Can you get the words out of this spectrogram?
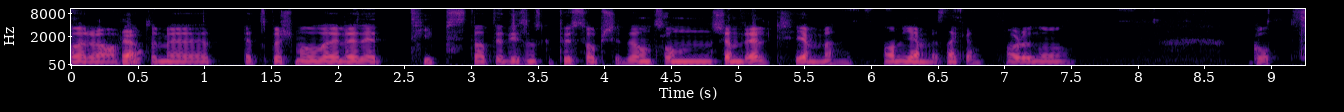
bare avslutte med et, et spørsmål, eller et tips da, til de som skal pusse opp sånn generelt hjemme. Han hjemmesnekkeren. Har du noe godt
